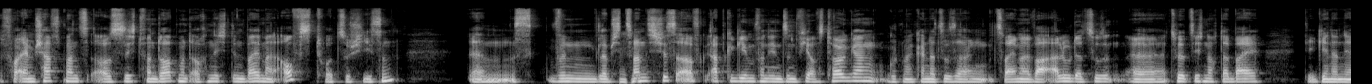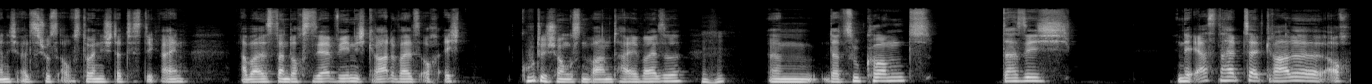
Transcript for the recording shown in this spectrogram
vor allem schafft man es aus Sicht von Dortmund auch nicht, den Ball mal aufs Tor zu schießen. Ähm, es wurden, glaube ich, 20 mhm. Schüsse auf, abgegeben, von denen sind vier aufs Tor gegangen. Gut, man kann dazu sagen, zweimal war Alu dazu äh, zusätzlich noch dabei. Die gehen dann ja nicht als Schuss aufs Tor in die Statistik ein. Aber es ist dann doch sehr wenig, gerade weil es auch echt gute Chancen waren teilweise. Mhm. Ähm, dazu kommt, dass ich in der ersten Halbzeit gerade auch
